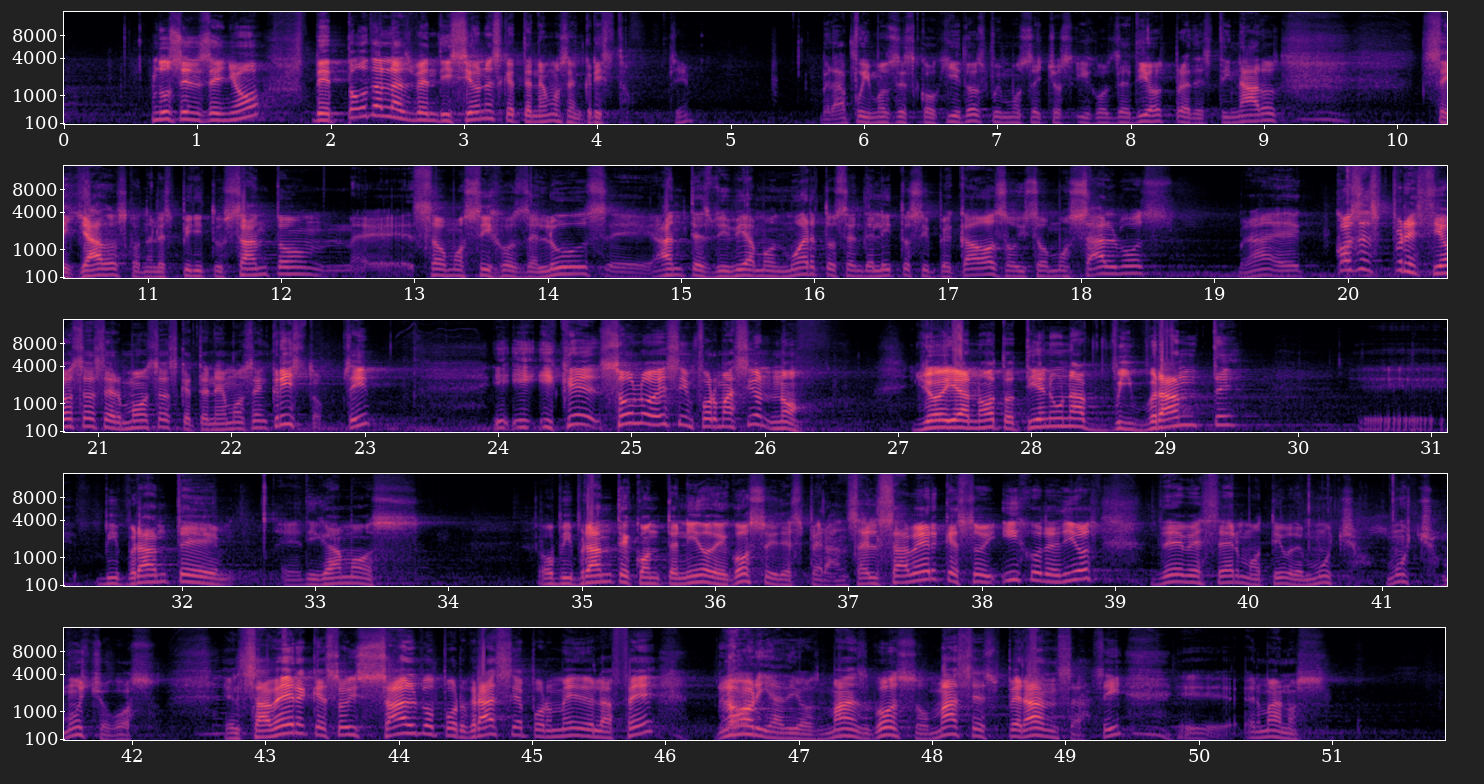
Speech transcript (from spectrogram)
Nos enseñó de todas las bendiciones que tenemos en Cristo. ¿sí? ¿Verdad? Fuimos escogidos, fuimos hechos hijos de Dios, predestinados sellados con el Espíritu Santo, eh, somos hijos de luz, eh, antes vivíamos muertos en delitos y pecados, hoy somos salvos, eh, cosas preciosas, hermosas que tenemos en Cristo, ¿sí? ¿Y, y, qué? ¿Solo esa información? No, yo ya noto, tiene una vibrante, vibrante, digamos, o vibrante contenido de gozo y de esperanza. El saber que soy hijo de Dios debe ser motivo de mucho, mucho, mucho gozo. El saber que soy salvo por gracia por medio de la fe, gloria a Dios, más gozo, más esperanza. ¿sí? Eh, hermanos,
